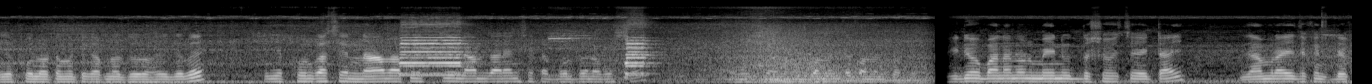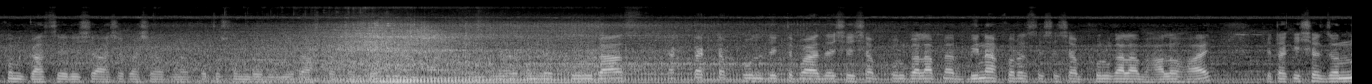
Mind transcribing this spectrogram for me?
এই ফুল অটোমেটিক আপনার জোড়ো হয়ে যাবে। এই ফুল গাছের নাম আপনি কী নাম জানেন সেটা বলবেন অবশ্যই। কমেন্টে কমেন্ট করবেন। ভিডিও বানানোর মেন উদ্দেশ্য হচ্ছে এটাই যে আমরা এই দেখেন, দেখুন গাছের এসে আশেপাশে আপনার কত সুন্দর রাস্তা থাকে। এরকম ফুল গাছ একটা একটা ফুল দেখতে পাওয়া যায়, সেই সব ফুলগালা আপনার বিনা খরচে সেসব ফুলগালা ভালো হয়। সেটা কিসের জন্য?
